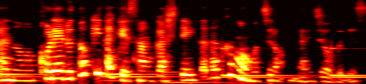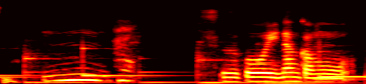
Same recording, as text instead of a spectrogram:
あの来れる時だけ参加していただくももちろん大丈夫ですので。うん。はい、すごい。なんかもう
